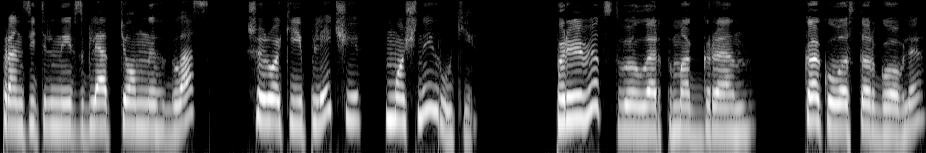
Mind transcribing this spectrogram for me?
пронзительный взгляд темных глаз, широкие плечи, мощные руки. «Приветствую, Лэрд МакГрен. Как у вас торговля?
